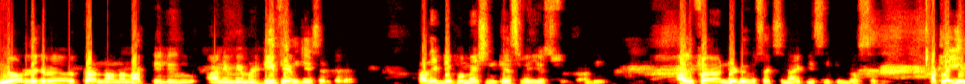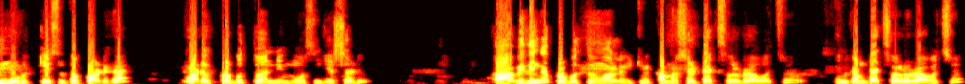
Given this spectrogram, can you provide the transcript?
నువ్వు ఎవరి దగ్గర కన్నావు నాకు తెలియదు అని మిమ్మల్ని డిఫేమ్ చేశారు కదా. అది డిఫమేషన్ కేసు వేయచ్చు అది. అది ఫైవ్ హండ్రెడ్ సెక్షన్ ఐపీసీ కింద వస్తుంది. అట్లా ఈ మూడు కేసులతో పాటుగా వాడు ప్రభుత్వాన్ని మోసం చేశాడు. ఆ విధంగా ప్రభుత్వం వాళ్ళు ఇటు కమర్షియల్ ట్యాక్స్ వాళ్ళు రావచ్చు ఇన్కమ్ ట్యాక్స్ వాళ్ళు రావచ్చు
